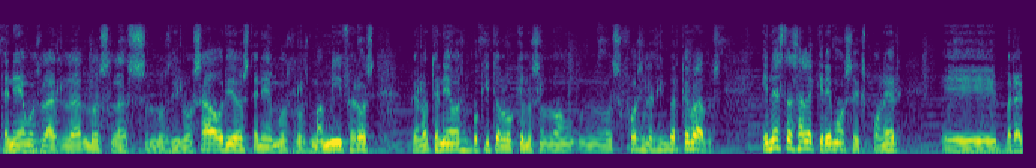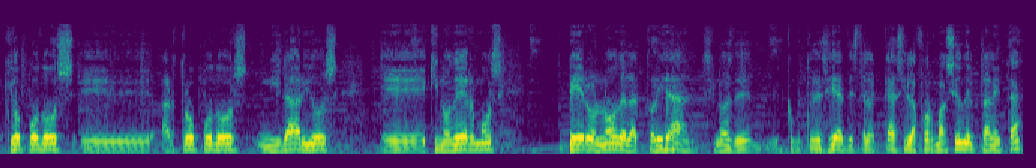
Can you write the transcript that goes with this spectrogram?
teníamos los, dinosaurios, teníamos los mamíferos, pero no teníamos un poquito lo que los, fósiles invertebrados. En esta sala queremos exponer eh, braquiópodos, eh, artrópodos, nidarios, equinodermos, pero no de la actualidad, sino, de, como te decía, desde la, casi la formación del planeta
